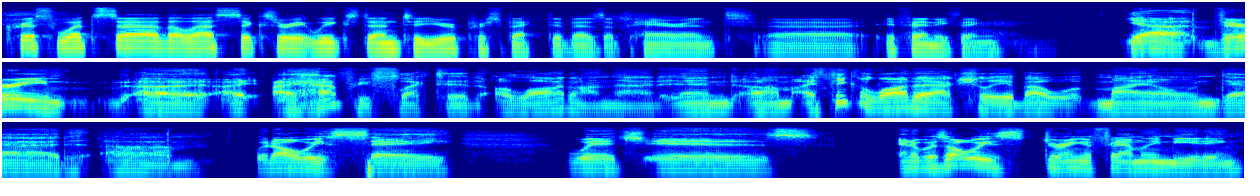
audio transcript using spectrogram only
Chris, what's uh, the last six or eight weeks done to your perspective as a parent, uh, if anything? Yeah, very. Uh, I, I have reflected a lot on that. And um, I think a lot actually about what my own dad um, would always say, which is, and it was always during a family meeting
